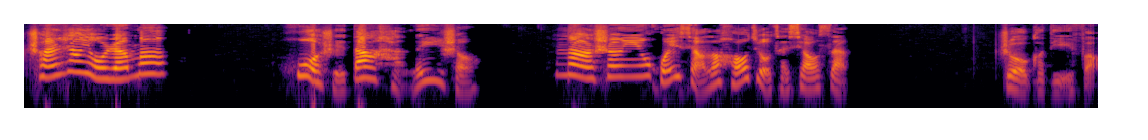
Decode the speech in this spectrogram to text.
船上有人吗？祸水大喊了一声，那声音回响了好久才消散。这个地方，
